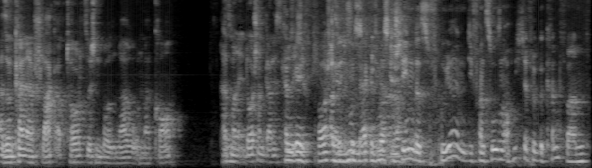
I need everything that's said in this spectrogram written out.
Also ein kleiner Schlagabtausch zwischen Bolsonaro und Macron. Hat man in Deutschland gar nicht so Kann ich nicht vorstellen. Also ich muss, ich muss gestehen, dass früher die Franzosen auch nicht dafür bekannt waren,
